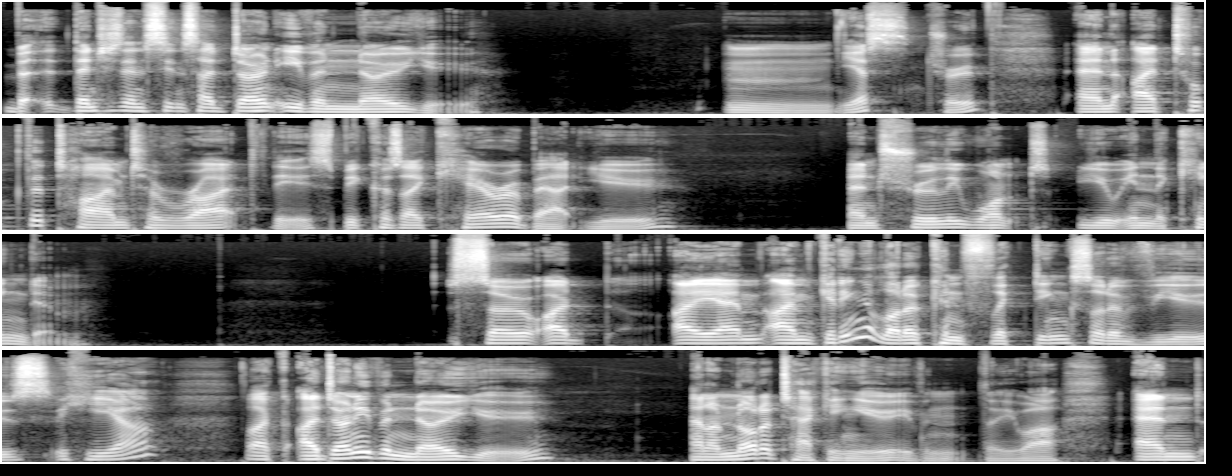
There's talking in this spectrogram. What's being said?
but then she says, since I don't even know you, mm, yes, true. And I took the time to write this because I care about you and truly want you in the kingdom. So I I am I'm getting a lot of conflicting sort of views here. Like I don't even know you and I'm not attacking you even though you are. And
